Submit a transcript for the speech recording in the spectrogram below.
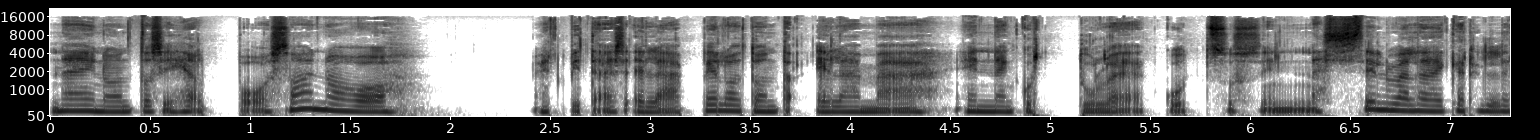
näin on tosi helppoa sanoa, että pitäisi elää pelotonta elämää ennen kuin tulee kutsu sinne silmälääkärille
